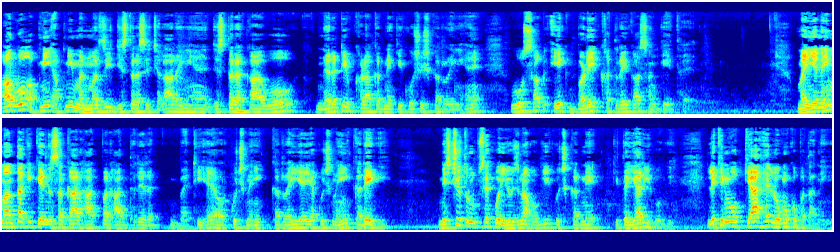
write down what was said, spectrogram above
और वो अपनी अपनी मनमर्जी जिस तरह से चला रही हैं, जिस तरह का वो नैरेटिव खड़ा करने की कोशिश कर रही हैं वो सब एक बड़े खतरे का संकेत है। मैं ये नहीं मानता कि केंद्र सरकार हाथ पर हाथ धरे रख बैठी है और कुछ नहीं कर रही है या कुछ नहीं करेगी। निश्चित रूप से कोई योजना होगी, कुछ करने की तैयारी होगी। लेकिन वो क्या है लोगों को पता नहीं।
